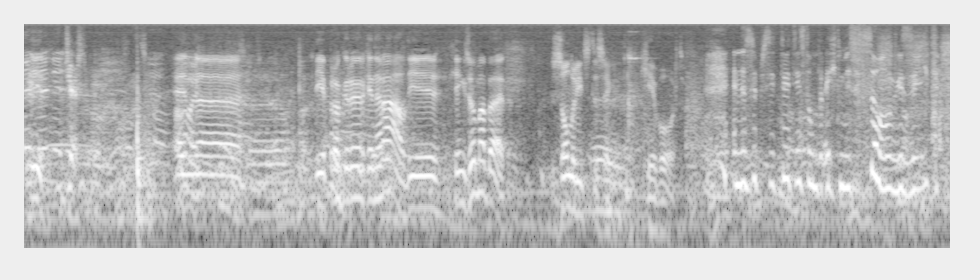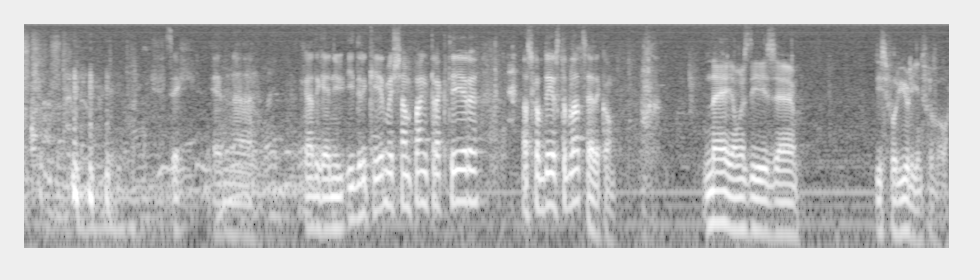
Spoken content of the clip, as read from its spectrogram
hier. En uh, die procureur-generaal, die ging zomaar buiten. Zonder iets te zeggen. Geen woord. En de substituut die stond er echt met zo'n gezicht. zeg, en uh, ga jij nu iedere keer met champagne trakteren als je op de eerste bladzijde komt? Nee, jongens, die is, uh, die is voor jullie in het vervolg.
